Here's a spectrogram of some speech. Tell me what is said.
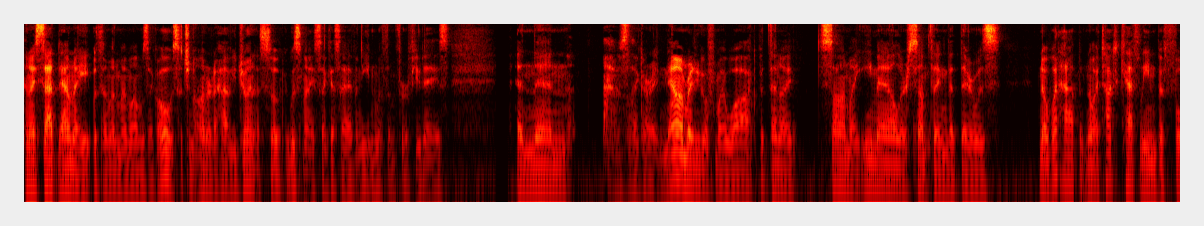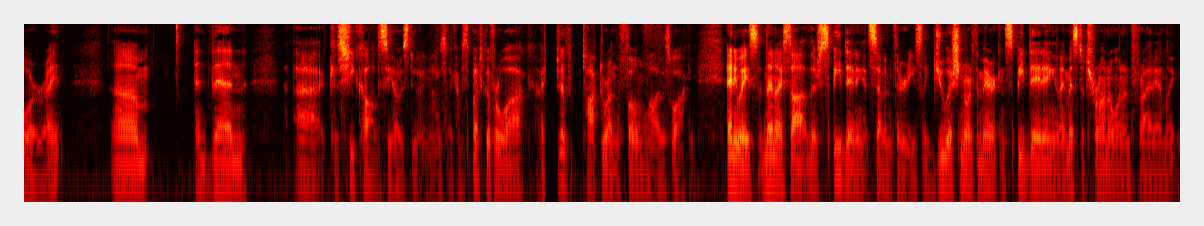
and I sat down. I ate with them, and my mom was like, "Oh, such an honor to have you join us." So it was nice. I guess I haven't eaten with them for a few days, and then I was like, "All right, now I'm ready to go for my walk." But then I saw in my email or something that there was no. What happened? No, I talked to Kathleen before, right? Um, and then because uh, she called to see how I was doing. I was like, I was about to go for a walk. I should have talked to her on the phone while I was walking. Anyways, and then I saw there's speed dating at 7:30. It's like Jewish North American speed dating, and I missed a Toronto one on Friday. I'm like,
